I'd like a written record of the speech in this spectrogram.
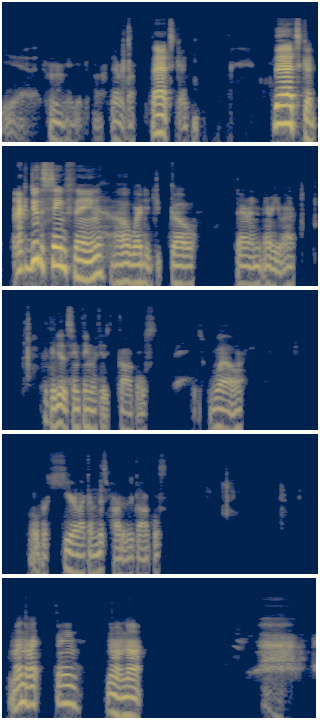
Yeah, hmm. There we go. That's good. That's good. And I can do the same thing. Oh, where did you go? Baron, there you are. I could do the same thing with his goggles as well. Over here, like on this part of his goggles. Am I in the right thing? No, I'm not. I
